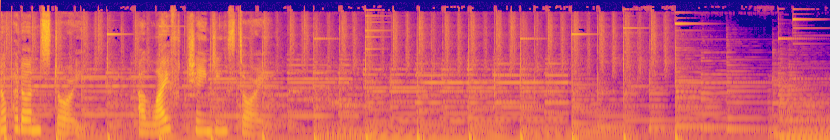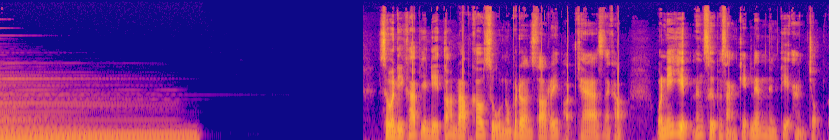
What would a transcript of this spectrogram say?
Nopadol Story a life changing story สวัสดีครับ ยินดีต้อนรับเข้าสู่นพดล Story Podcast นะครับ วันนี้หยิบหนังสือภาษาอังกฤษเล่มหนึ่งที่อ่านจบไป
